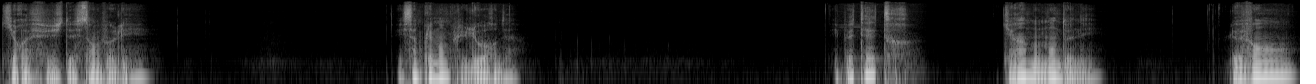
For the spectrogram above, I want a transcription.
qui refuse de s'envoler est simplement plus lourde. Et peut-être qu'à un moment donné, le vent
